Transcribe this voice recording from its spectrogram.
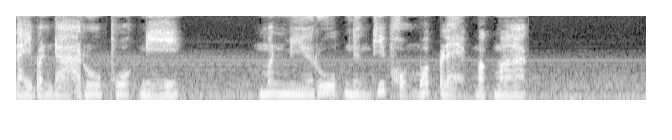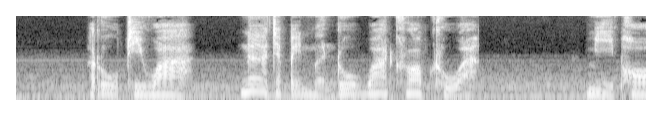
ในบรรดารูปพวกนี้ มันมีรูปหนึ่งที่ผมว่าแปลกมากๆ รูปที่ว่าน่าจะเป็นเหมือนรูปวาดครอบครัว มีพ่อ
